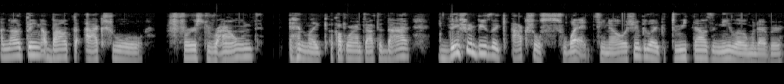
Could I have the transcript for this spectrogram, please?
another thing about the actual first round and, like, a couple rounds after that, they shouldn't be, like, actual sweats, you know? It shouldn't be, like, 3,000 Nilo, whatever.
